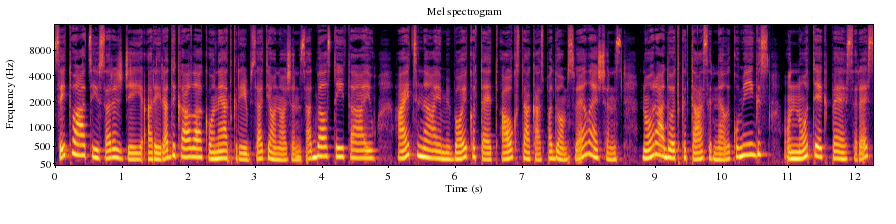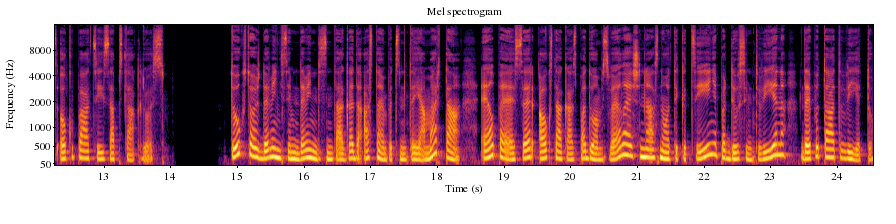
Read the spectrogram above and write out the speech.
Situāciju sarežģīja arī radikālāko neatkarības atjaunošanas atbalstītāju aicinājumi boikotēt augstākās padomas vēlēšanas, norādot, ka tās ir nelikumīgas un notiek PSRS okupācijas apstākļos. 1990. gada 18. martā LPSR augstākās padomas vēlēšanās notika cīņa par 201 deputāta vietu.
